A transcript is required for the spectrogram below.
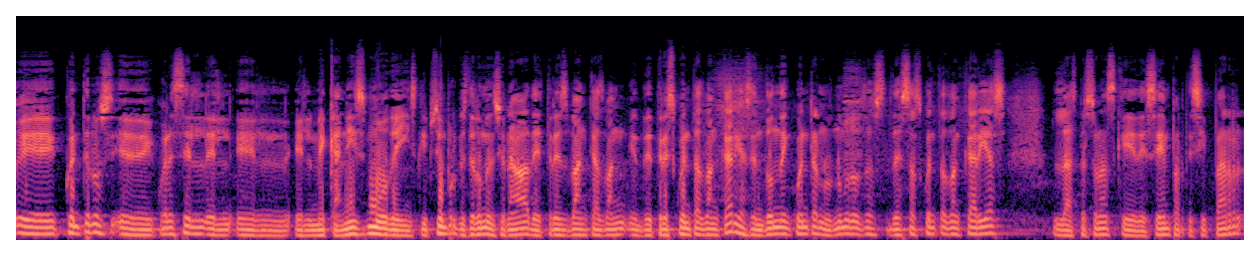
Eh, cuéntenos eh, cuál es el, el, mecanismo de inscripción, porque usted lo mencionaba de tres bancas, de tres cuentas bancarias. ¿En dónde encuentran los números de, esas cuentas bancarias las personas que deseen participar?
